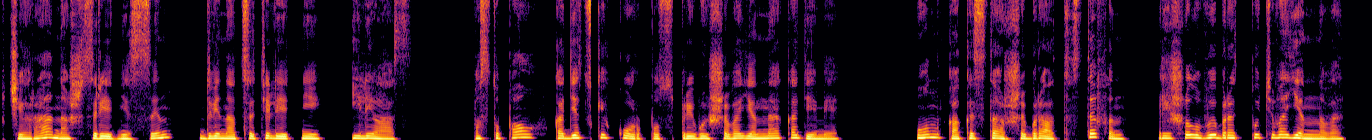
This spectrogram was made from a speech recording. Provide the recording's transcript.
Вчера наш средний сын, 12-летний Илиас, поступал в кадетский корпус при Высшей военной академии. Он, как и старший брат Стефан, решил выбрать путь военного.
